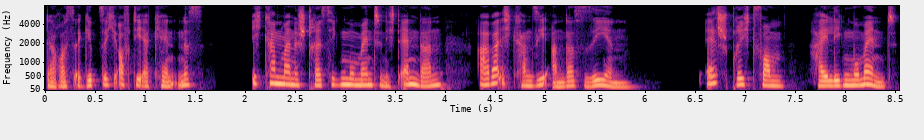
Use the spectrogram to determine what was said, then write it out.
Daraus ergibt sich oft die Erkenntnis, ich kann meine stressigen Momente nicht ändern, aber ich kann sie anders sehen. Ash spricht vom heiligen Moment,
